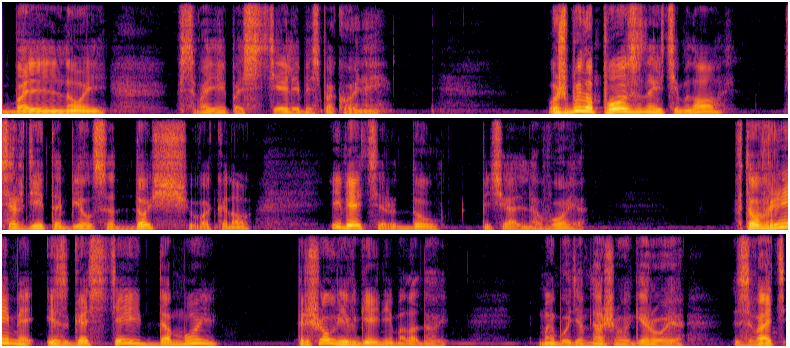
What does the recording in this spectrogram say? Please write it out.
больной в своей постели беспокойной. Уж было поздно и темно, сердито бился дождь в окно, и ветер дул печально воя. В то время из гостей домой пришел Евгений молодой. Мы будем нашего героя звать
